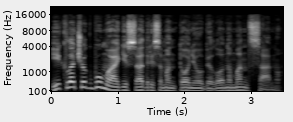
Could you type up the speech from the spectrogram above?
и клочок бумаги с адресом Антонио Белона Мансано.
